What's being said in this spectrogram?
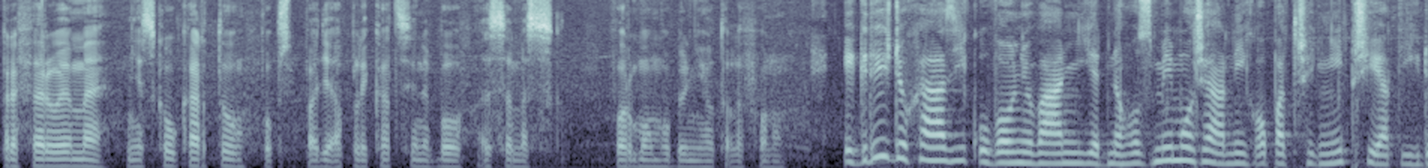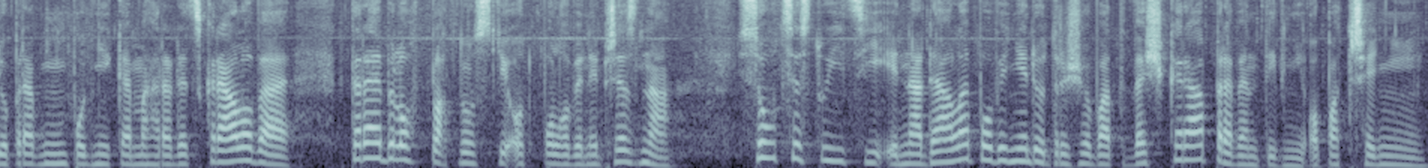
preferujeme městskou kartu, po případě aplikaci nebo SMS formou mobilního telefonu. I když dochází k uvolňování jednoho z mimořádných opatření přijatých dopravním podnikem Hradec Králové, které bylo v platnosti od poloviny března, jsou cestující i nadále povinni dodržovat veškerá preventivní opatření.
